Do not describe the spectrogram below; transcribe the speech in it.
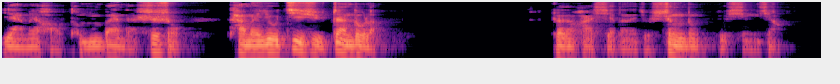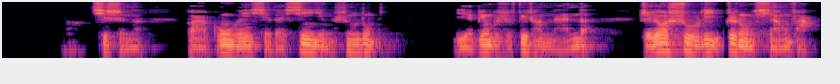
掩埋好同伴的尸首，他们又继续战斗了。这段话写的呢，就生动又形象。啊，其实呢，把公文写的新颖生动，也并不是非常难的。只要树立这种想法，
